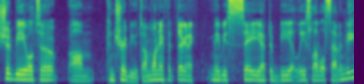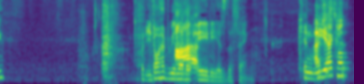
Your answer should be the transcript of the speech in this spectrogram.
should be able to um, contribute. I'm wondering if they're going to maybe say you have to be at least level 70, but you don't have to be level Uh, 80, is the thing. Can I we just actually? hope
